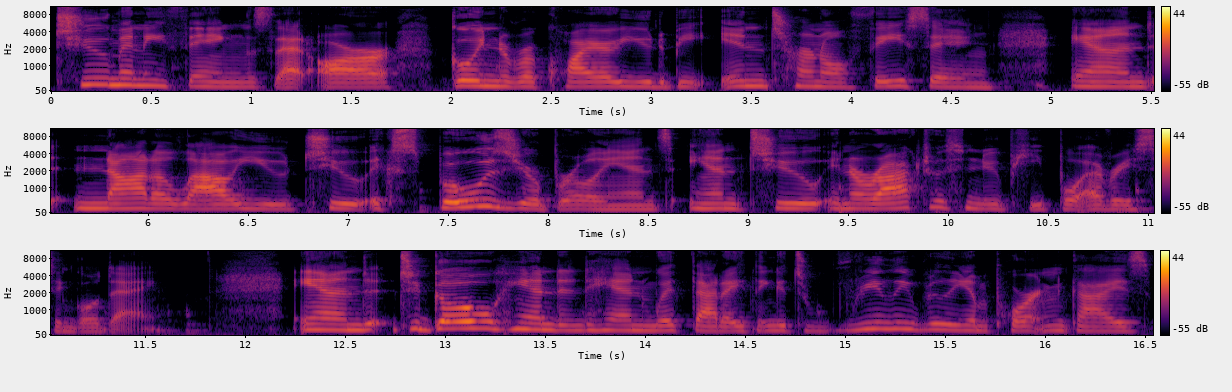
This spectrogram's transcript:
too many things that are going to require you to be internal facing and not allow you to expose your brilliance and to interact with new people every single day. And to go hand in hand with that, I think it's really, really important, guys,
